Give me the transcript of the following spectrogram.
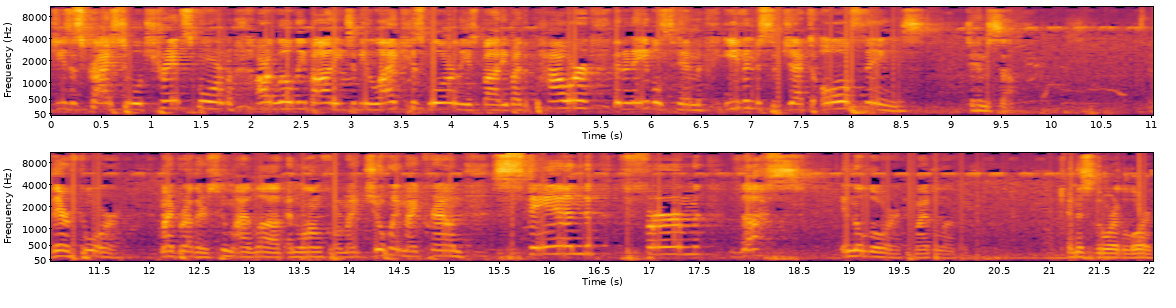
Jesus Christ, who will transform our lowly body to be like his glorious body by the power that enables him even to subject all things to himself. Therefore, my brothers, whom I love and long for, my joy, my crown, stand firm thus in the Lord, my beloved. And this is the word of the Lord.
